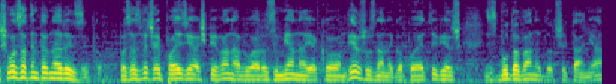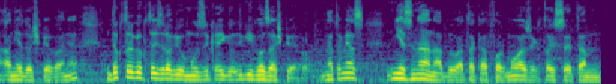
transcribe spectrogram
szło za tym pewne ryzyko. Bo zazwyczaj poezja śpiewana była rozumiana jako wiersz uznanego poety, wiersz zbudowany do czytania, a nie do śpiewania, do którego ktoś zrobił muzykę i go, i go zaśpiewał. Natomiast nieznana była taka formuła, że ktoś sobie tam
